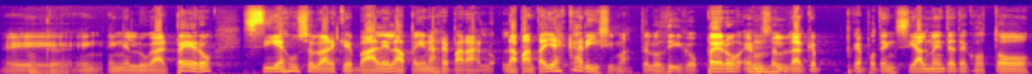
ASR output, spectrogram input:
eh, en, en el lugar, pero sí es un celular que vale la pena repararlo. La pantalla es carísima, te lo digo, pero es un celular que, que potencialmente te costó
